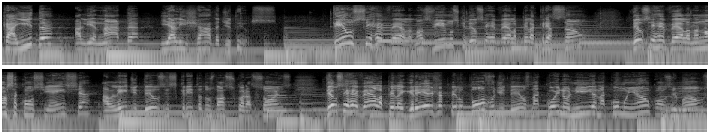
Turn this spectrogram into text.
caída, alienada e alijada de Deus. Deus se revela, nós vimos que Deus se revela pela criação, Deus se revela na nossa consciência, a lei de Deus inscrita nos nossos corações, Deus se revela pela igreja, pelo povo de Deus, na coinonia, na comunhão com os irmãos.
